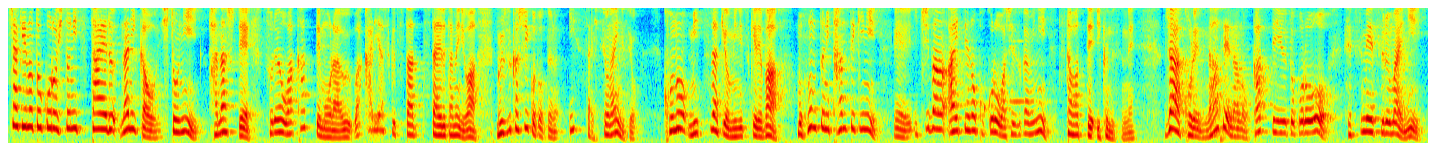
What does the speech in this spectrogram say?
ちゃけのところ人に伝える何かを人に話してそれを分かってもらう分かりやすく伝えるためには難しいことっていうのは一切必要ないんですよ。この3つだけを身につければもう本当に端的に、えー一番相手の心をわしづかみに伝わっていくんですよね。じゃあこれなぜなのかっていうところを説明する前に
